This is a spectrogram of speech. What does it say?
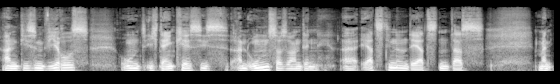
an diesem Virus. Und ich denke, es ist an uns, also an den äh, Ärztinnen und Ärzten, das man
